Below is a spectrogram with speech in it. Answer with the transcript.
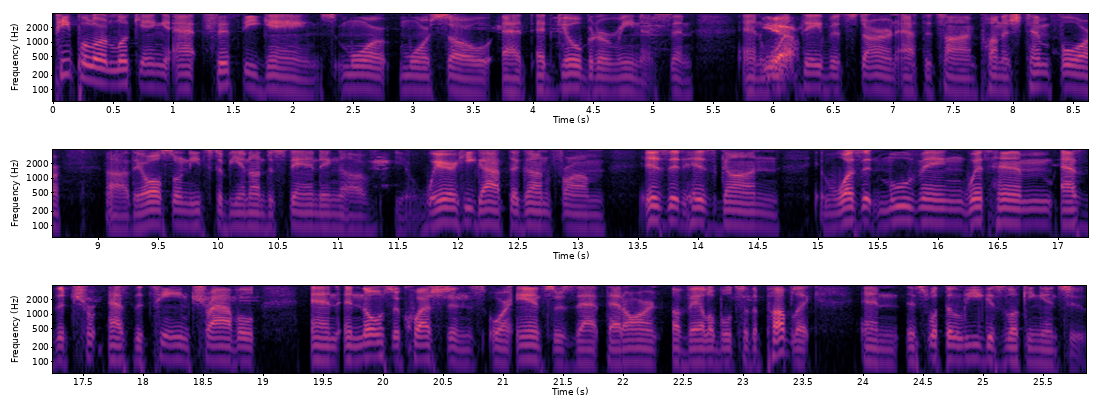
people are looking at 50 games more more so at at Gilbert Arenas and and yeah. what David Stern at the time punished him for. Uh, there also needs to be an understanding of you know, where he got the gun from. Is it his gun? Was it moving with him as the tr- as the team traveled? And and those are questions or answers that, that aren't available to the public, and it's what the league is looking into.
